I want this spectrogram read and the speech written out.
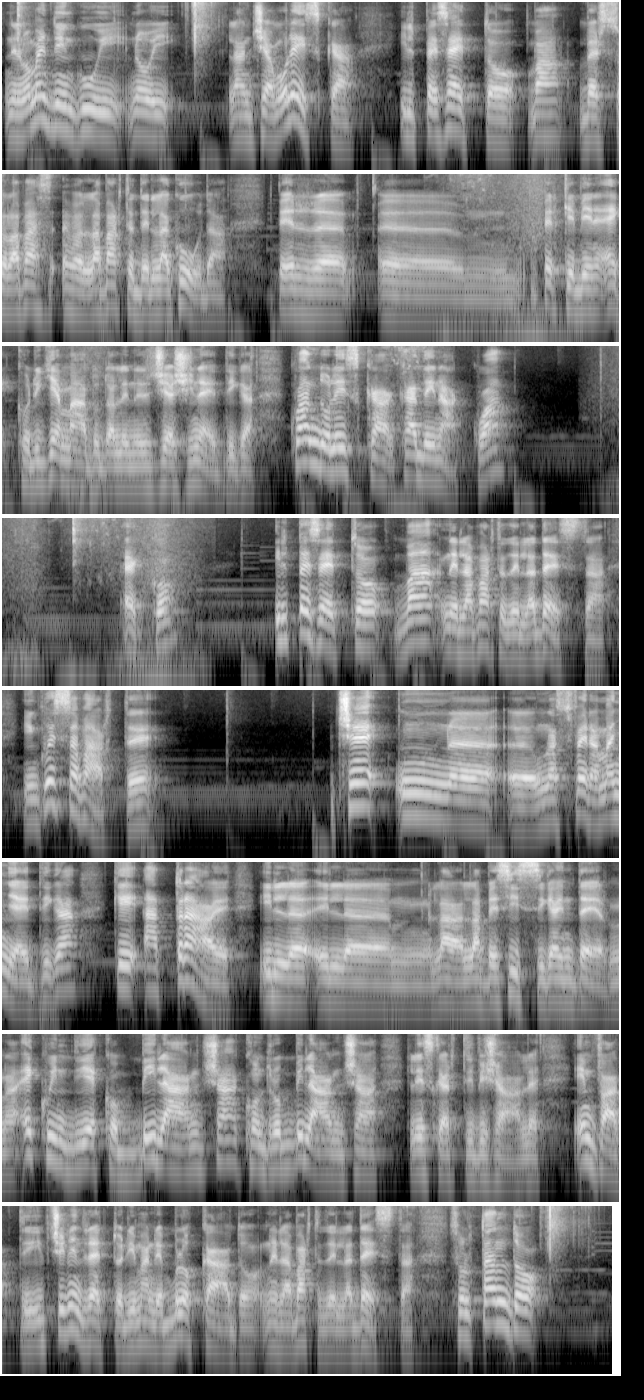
nel momento in cui noi lanciamo l'esca, il pesetto va verso la, la parte della coda per, eh, perché viene ecco, richiamato dall'energia cinetica. Quando l'esca cade in acqua, ecco, il pesetto va nella parte della testa. In questa parte c'è un, uh, una sfera magnetica che attrae il, il, ehm, la, la, pesistica interna e quindi ecco, bilancia, controbilancia l'esca artificiale. Infatti il cilindretto rimane bloccato nella parte della testa. Soltanto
